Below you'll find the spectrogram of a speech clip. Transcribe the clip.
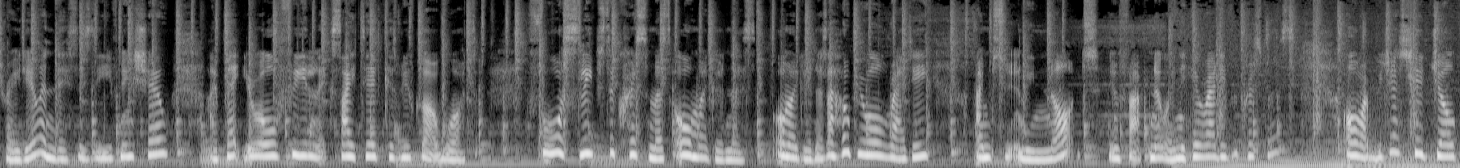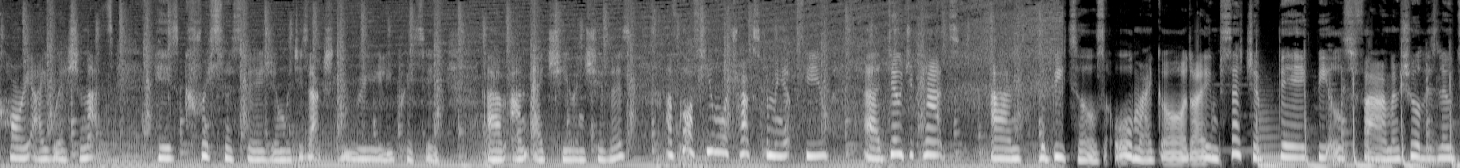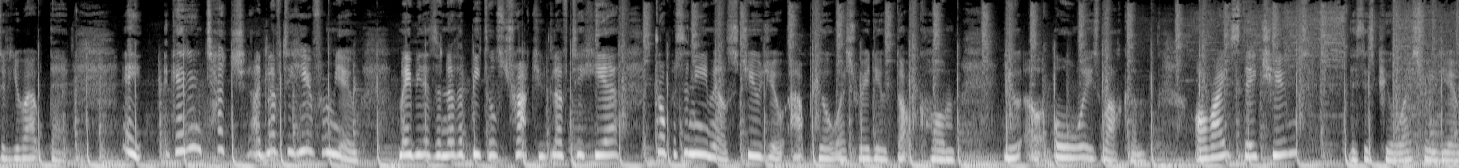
Radio, and this is the evening show. I bet you're all feeling excited because we've got what? Four sleeps to Christmas. Oh my goodness. Oh my goodness. I hope you're all ready. I'm certainly not. In fact, nowhere near ready for Christmas. All right, we just heard Joel Corry, I Wish, and that's his Christmas version, which is actually really pretty, um, and Ed Sheeran Shivers. I've got a few more tracks coming up for you. Uh, Doja Cat, and the Beatles. Oh my god, I'm such a big Beatles fan. I'm sure there's loads of you out there. Hey, get in touch. I'd love to hear from you. Maybe there's another Beatles track you'd love to hear. Drop us an email, studio at purewestradio.com. You are always welcome. All right, stay tuned. This is Pure West Radio.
